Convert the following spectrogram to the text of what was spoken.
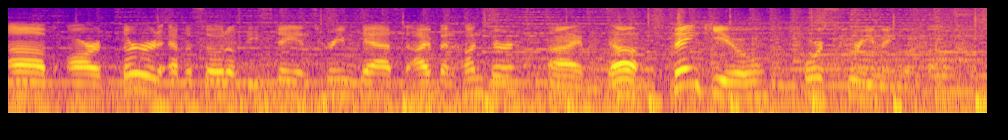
of our third episode of the Stay and Screamcast. I've been Hunter. I'm Duff. Thank you for screaming with us.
